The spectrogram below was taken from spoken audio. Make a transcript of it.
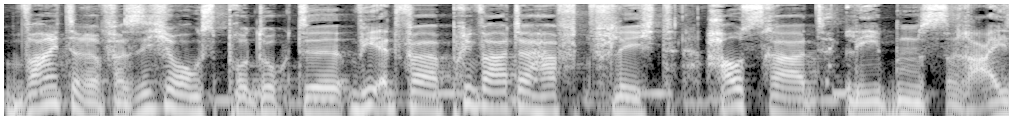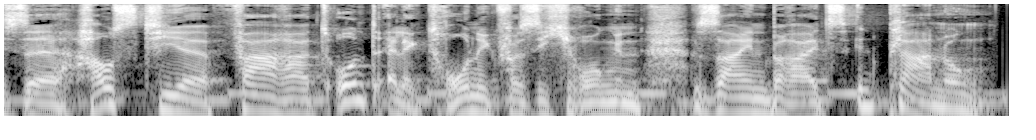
Weitere Versicherungsprodukte wie etwa private Haftpflicht, Hausrat, Lebens-, Reise-, Haustier-, Fahrrad- und Elektronikversicherungen seien bereits in Planung.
